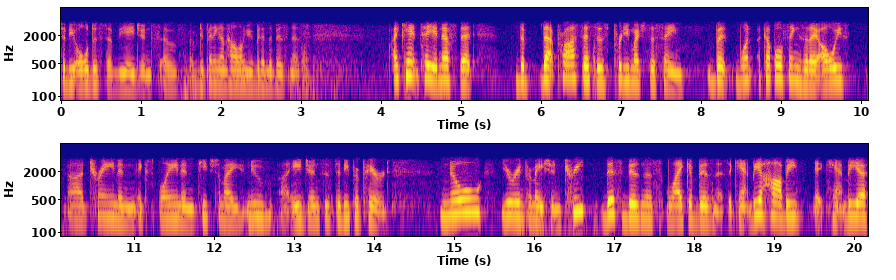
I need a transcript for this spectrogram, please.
to the oldest of the agents, of, of depending on how long you've been in the business. I can't tell you enough that the, that process is pretty much the same. But one, a couple of things that I always uh, train and explain and teach to my new uh, agents is to be prepared. Know your information. Treat this business like a business. It can't be a hobby. It can't be a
